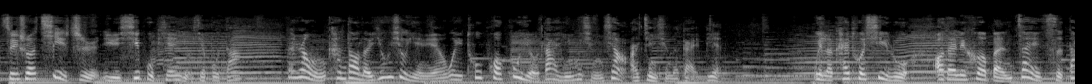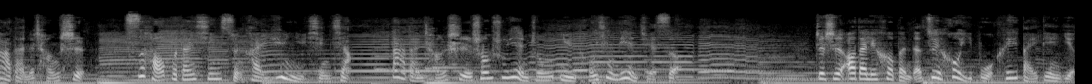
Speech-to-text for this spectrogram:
虽说气质与西部片有些不搭，但让我们看到了优秀演员为突破固有大荧幕形象而进行的改变。为了开拓戏路，奥黛丽·赫本再一次大胆的尝试，丝毫不担心损害玉女形象。大胆尝试《双书院》中女同性恋角色，这是奥黛丽·赫本的最后一部黑白电影。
